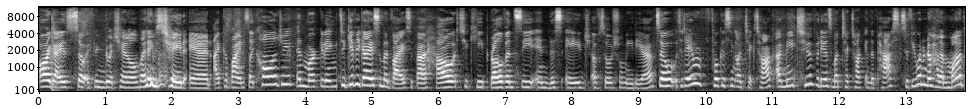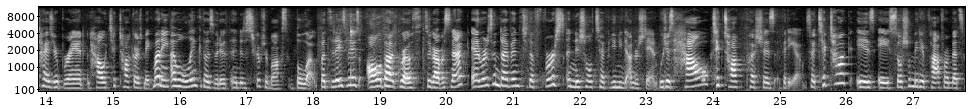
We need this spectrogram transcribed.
Alright guys, so if you're new to my channel, my name is Jade and I combine psychology and marketing to give you guys some advice about how to keep relevancy in this age of social media. So today we're focusing on TikTok. I've made two videos about TikTok in the past, so if you want to know how to monetize your brand and how TikTokers make money, I will link those videos in the description box below. But today's video is all about growth, so grab a snack and we're just gonna dive into the first initial tip you need to understand, which is how TikTok pushes video. So TikTok is a social media platform that's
